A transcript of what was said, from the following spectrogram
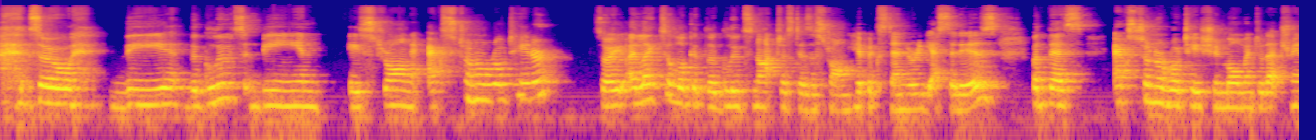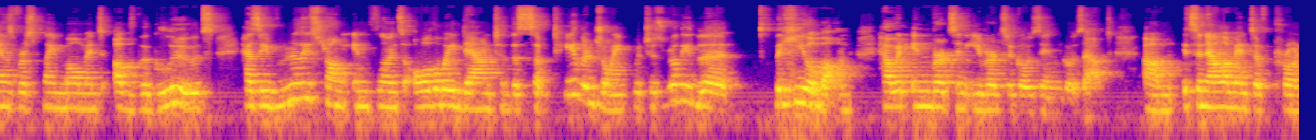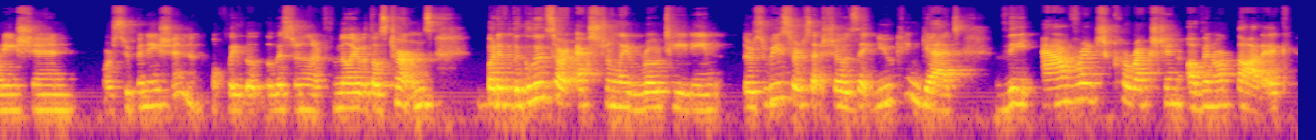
So the the glutes being a strong external rotator. So I, I like to look at the glutes not just as a strong hip extender. Yes, it is, but this external rotation moment or that transverse plane moment of the glutes has a really strong influence all the way down to the subtalar joint, which is really the the heel bone, how it inverts and everts, it goes in, goes out. Um, it's an element of pronation or supination. Hopefully, the, the listeners are familiar with those terms. But if the glutes are externally rotating, there's research that shows that you can get the average correction of an orthotic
